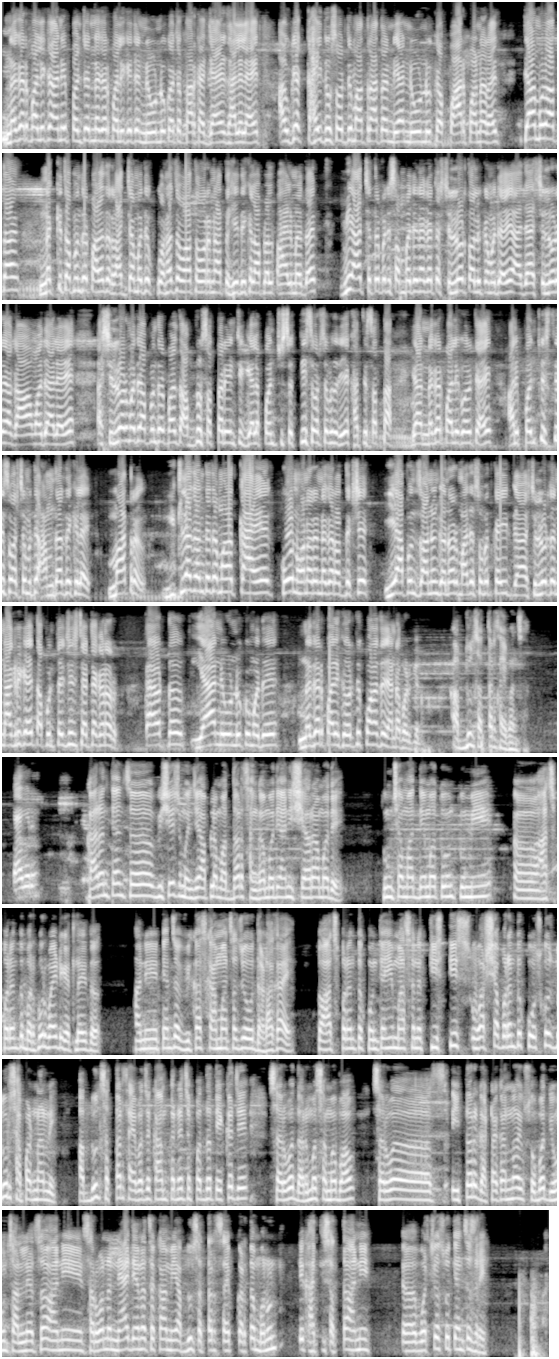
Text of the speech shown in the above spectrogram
नगरपालिका आणि पंचायत नगरपालिकेच्या निवडणुकाच्या तारखा जाहीर झालेल्या आहेत. अवघ्या काही दिवसावरती मात्र आता या निवडणुका पार पाडणार आहेत. त्यामुळे आता नक्कीच आपण जर पाहिलं तर राज्यामध्ये कोणाचं वातावरण आहे आता हे देखील आपल्याला पाहायला मिळत आहे मी आज छत्रपती संभाजीनगरच्या सिल्लोड तालुक्यामध्ये आहे. आज या सिल्लोड या गावामध्ये आलेले आहे. या सिल्लोडमध्ये आपण जर पाहिलं तर अब्दुल सत्तार यांची गेल्या पंचवीस ते तीस वर्षामध्ये एक हाती सत्ता या नगरपालिकेवरती आहे. आणि पंचवीस तीस वर्षामध्ये आमदार देखील आहे. मात्र इथल्या जनतेच्या मनात काय आहे? कोण होणार आहे नगराध्यक्ष? हे आपण जाणून घेणार माझ्यासोबत काही अं, सिल्लोडचे नागरिक आहेत. आपण त्यांच्याशी चर्चा करणार काय वाटतं या निवडणुकीमध्ये नगरपालिकेवरती कोणाचा झेंडा फडकेल? अब्दुल सत्तार साहेबांचा. काय बरं? कारण त्यांचं विशेष म्हणजे आपल्या मतदारसंघामध्ये आणि शहरामध्ये तुमच्या माध्यमातून तुम्ही आजपर्यंत भरपूर वाईट घेतलं इथं. आणि त्यांचा विकास कामाचा जो धडाका आहे तो आजपर्यंत कोणत्याही माणसानं तीस तीस वर्षापर्यंत कोसकोस दूर सापडणार नाही. अब्दुल सत्तार साहेबाचं काम करण्याची पद्धत एकच आहे सर्व धर्म समभाव सर्व इतर घटकांना सोबत घेऊन चालण्याचं आणि सर्वांना न्याय देण्याचं काम हे अब्दुल सत्तार साहेब करतं म्हणून एक हाती सत्ता आणि वर्चस्व त्यांचंच राहील.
